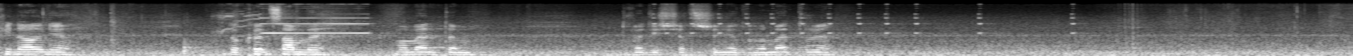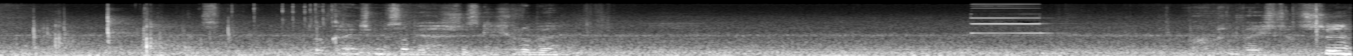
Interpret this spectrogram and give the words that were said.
Finalnie dokręcamy momentem 23 Nm. Dokręćmy sobie wszystkie śruby. Mamy 23.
